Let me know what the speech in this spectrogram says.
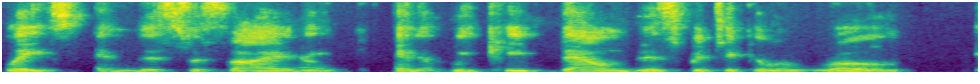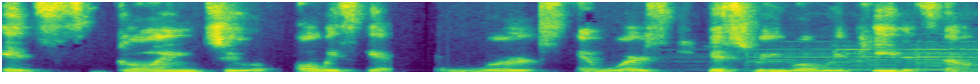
place in this society. And if we keep down this particular road, it's going to always get worse and worse. History will repeat itself.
